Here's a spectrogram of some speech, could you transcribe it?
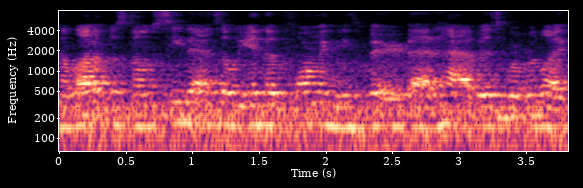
And a lot of us don't see that, so we end up forming these very bad habits where we're like,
